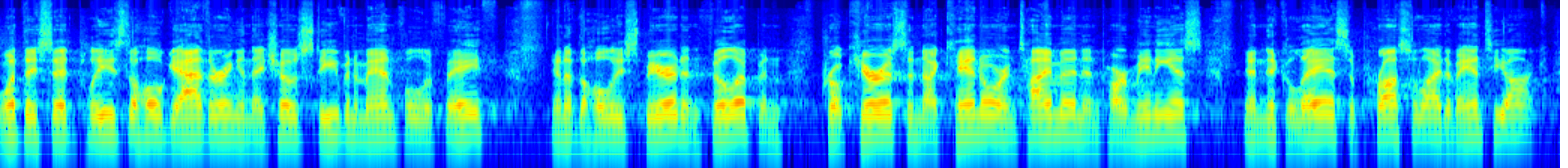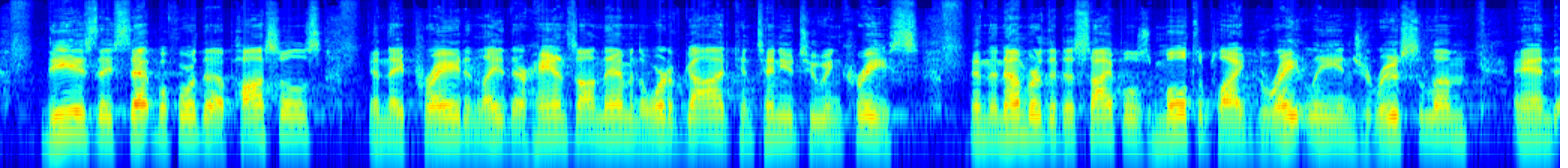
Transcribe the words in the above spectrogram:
What they said pleased the whole gathering, and they chose Stephen, a man full of faith and of the Holy Spirit, and Philip, and Prochorus, and Nicanor, and Timon, and Parmenas, and Nicolaus, a proselyte of Antioch. These they set before the apostles, and they prayed and laid their hands on them, and the word of God continued to increase. And the number of the disciples multiplied greatly in Jerusalem, and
